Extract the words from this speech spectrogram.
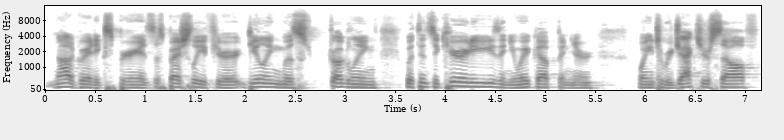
not a great experience, especially if you're dealing with struggling with insecurities and you wake up and you're wanting to reject yourself.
